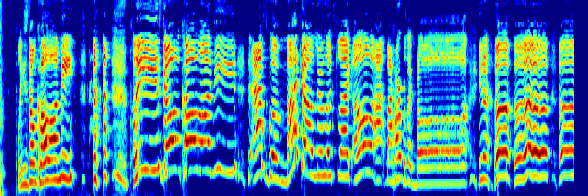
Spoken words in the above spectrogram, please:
please don't call on me. please don't call on me to ask what my calendar looks like. Oh, I, my heart was like blah blah blah blah blah. You know, uh, uh, uh,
